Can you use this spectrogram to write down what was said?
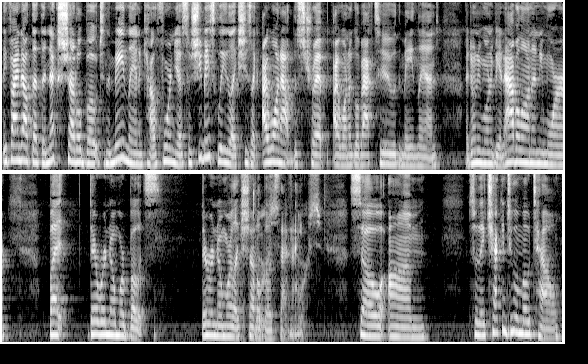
they find out that the next shuttle boat to the mainland in California. So she basically like she's like, I want out this trip. I want to go back to the mainland. I don't even want to be in Avalon anymore. But there were no more boats. There were no more like shuttle course, boats that night. So um, so they check into a motel,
